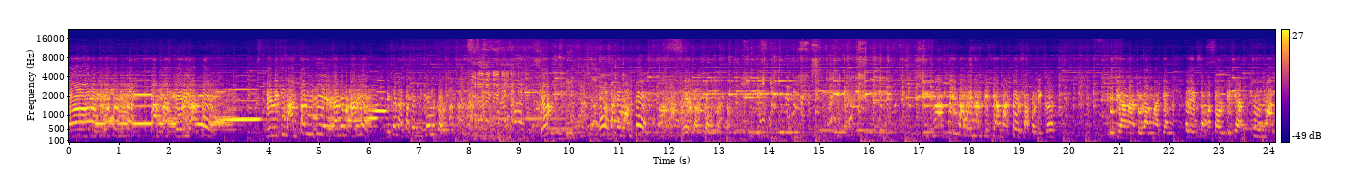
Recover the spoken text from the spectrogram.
eh nasi wasanina pangkat Kori Agung. Ini niki mantan niki sane makarya. Niki nak saking tinggal kok. Nabi mau nanti tiang matur sapunika titiang aturan majang ring semeton titiang umat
